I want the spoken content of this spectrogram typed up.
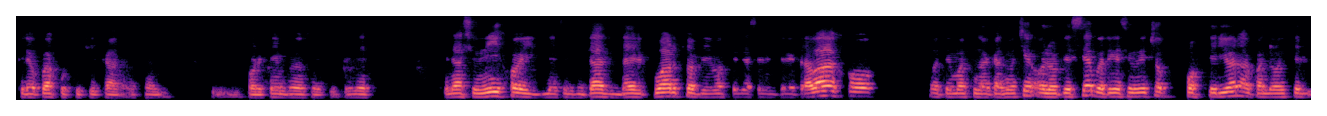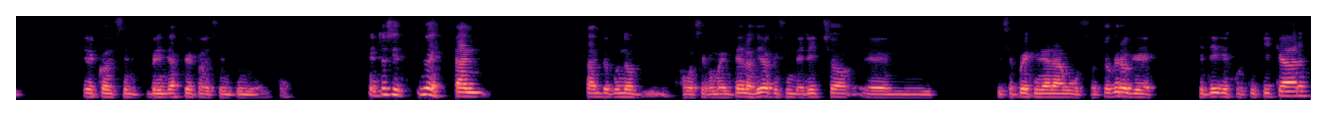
que lo pueda justificar. por ejemplo, no sé, si tenés nace un hijo y necesitas dar el cuarto que vos tenías en el teletrabajo, o te muestras una casa o lo que sea, porque tiene que ser un hecho posterior a cuando vos el, brindaste el consentimiento. Entonces, no es tan, tanto que uno, como se comenté en los días, que es un derecho em, que se puede generar abuso. Yo creo que se tiene que justificar,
